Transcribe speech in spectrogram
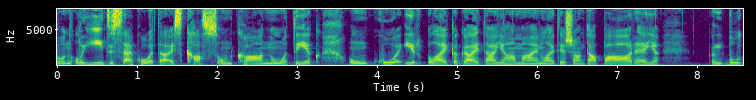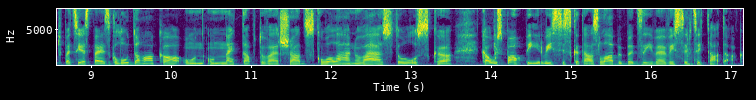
un līdzi sekotājs, kas un kā notiek un ko ir laika gaitā jāmaina, lai tiešām tā pārēja būtu pēc iespējas gludākā un, un netaptu vairs šādas skolēnu vēstules, ka, ka uz papīra viss izskatās labi, bet dzīvē viss ir citādāk.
